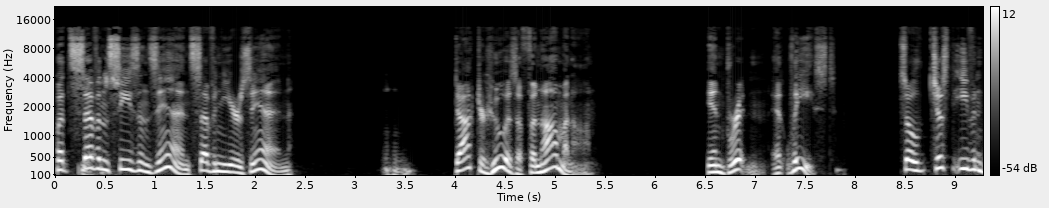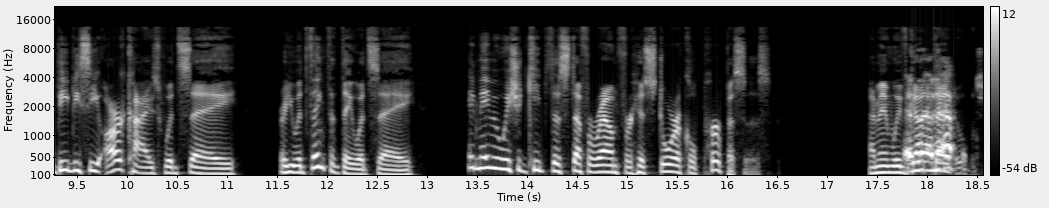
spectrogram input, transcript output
But seven Yes. seasons in, seven years in, Mhm. Doctor Who is a phenomenon in Britain, at least. So just even BBC archives would say, or you would think that they would say, "Hey, maybe we should keep this stuff around for historical purposes." I mean, we've and got that, that.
